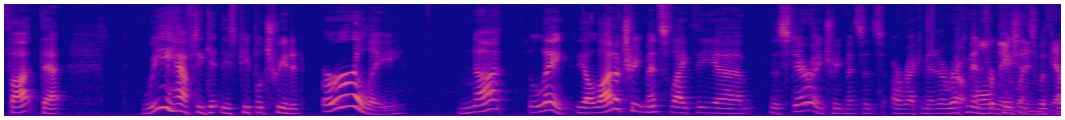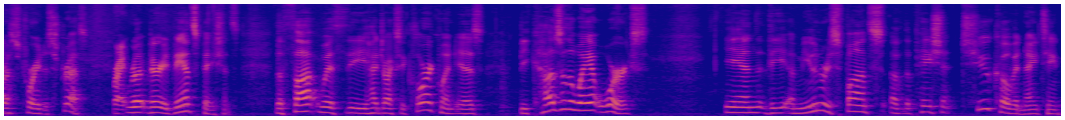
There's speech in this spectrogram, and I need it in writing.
thought that we have to get these people treated early, not late. You know, a lot of treatments, like the uh, the steroid treatments that are recommended, are recommended for patients when- with yeah. respiratory distress, Right. re- very advanced patients. The thought with the hydroxychloroquine is because of the way it works in the immune response of the patient to COVID 19,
